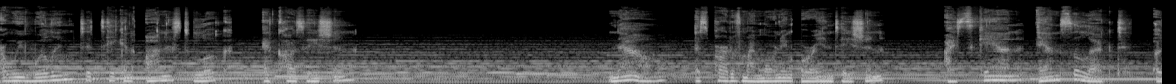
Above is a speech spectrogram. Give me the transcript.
Are we willing to take an honest look at causation? Now, as part of my morning orientation, I scan and select a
